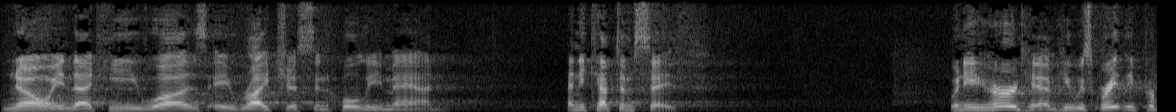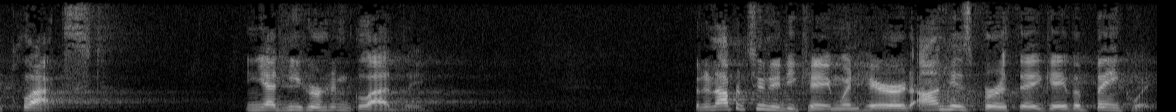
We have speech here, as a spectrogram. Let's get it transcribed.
knowing that he was a righteous and holy man, and he kept him safe. When he heard him, he was greatly perplexed, and yet he heard him gladly. But an opportunity came when Herod, on his birthday, gave a banquet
